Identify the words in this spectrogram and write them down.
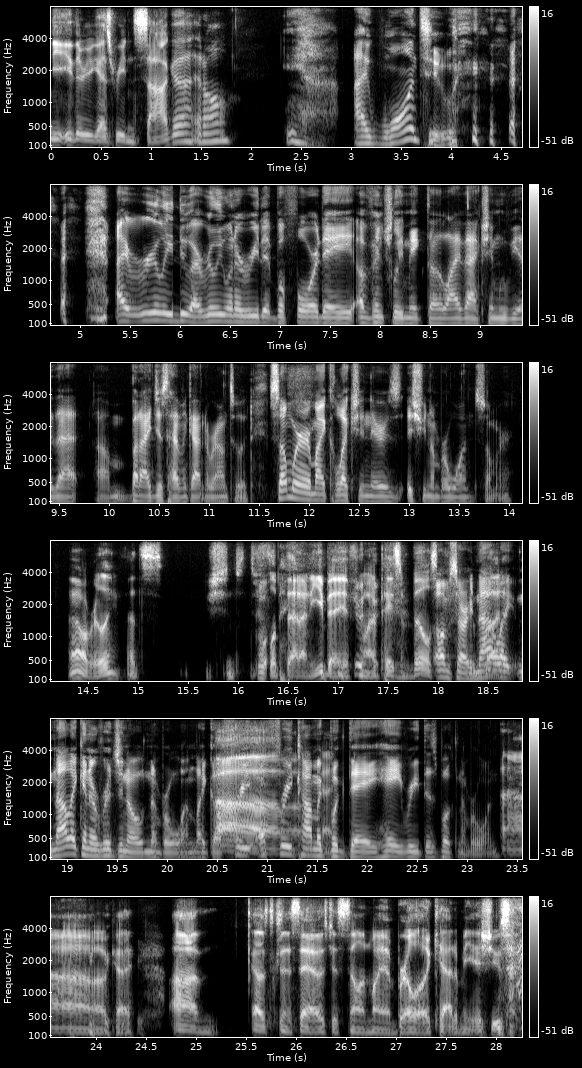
either you guys reading Saga at all? Yeah, I want to. I really do. I really want to read it before they eventually make the live action movie of that. Um, but I just haven't gotten around to it. Somewhere in my collection, there's issue number one somewhere. Oh, really? That's you should flip that on eBay if you want to pay some bills. I'm sorry, not But- like not like an original number one, like a free a free Oh, comic okay. book day. Hey, read this book number one. Ah, okay. um, I was going to say I was just selling my Umbrella Academy issues.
